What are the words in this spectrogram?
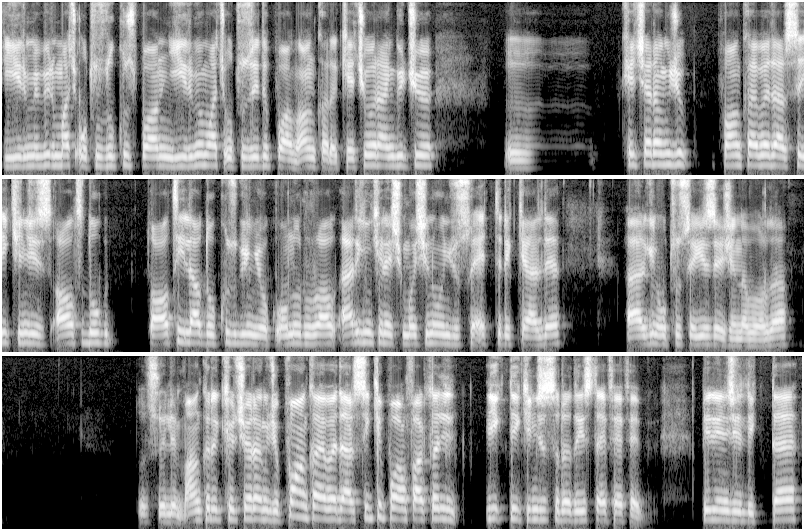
21 maç 39 puan, 20 maç 37 puan Ankara. Keçiören gücü e, Keçiören gücü puan kaybederse ikinciyiz. 6, 6 ila 9 gün yok. Onur Ural Ergin Keleş maçın oyuncusu Ettirik geldi. Ergin 38 yaşında bu arada. Dur söyleyeyim. Ankara Keçiören gücü puan kaybederse 2 puan farklı ligde ikinci sıradayız TFF. Birinci ligde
